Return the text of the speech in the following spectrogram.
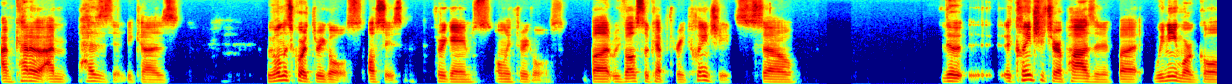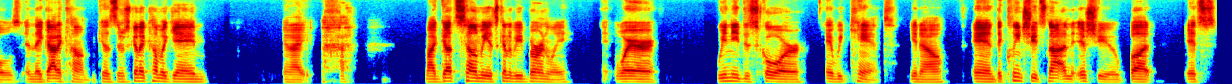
I'm kind of I'm hesitant because we've only scored three goals all season, three games, only three goals. But we've also kept three clean sheets. So the the clean sheets are a positive, but we need more goals, and they got to come because there's going to come a game, and I, my gut's tell me it's going to be Burnley, where we need to score and we can't, you know. And the clean sheet's not an issue, but it's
